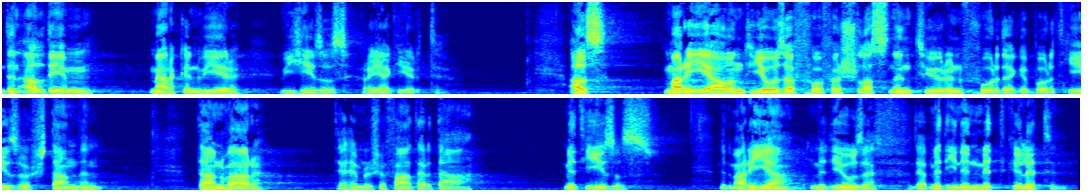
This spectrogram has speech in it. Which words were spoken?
Und in all dem merken wir, wie Jesus reagierte. Als Maria und Josef vor verschlossenen Türen vor der Geburt Jesu standen, dann war der himmlische Vater da mit Jesus, mit Maria und mit Josef. Der hat mit ihnen mitgelitten.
